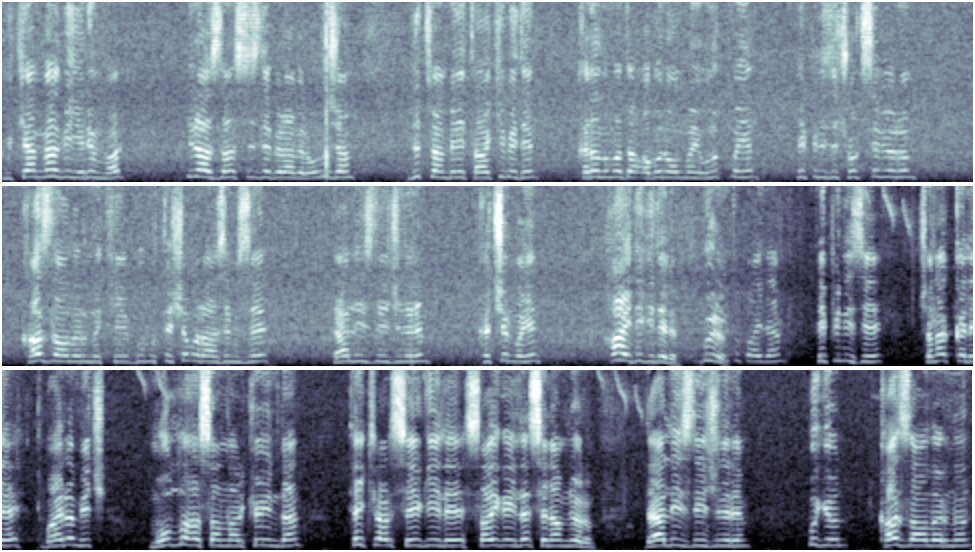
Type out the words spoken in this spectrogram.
mükemmel bir yerim var. Birazdan sizle beraber olacağım. Lütfen beni takip edin. Kanalıma da abone olmayı unutmayın. Hepinizi çok seviyorum. Kaz Dağları'ndaki bu muhteşem arazimizi değerli izleyicilerim kaçırmayın. Haydi gidelim. Buyurun. YouTube ailem hepinizi Çanakkale Bayramiç Molla Hasanlar Köyü'nden tekrar sevgiyle, saygıyla selamlıyorum. Değerli izleyicilerim, bugün Kaz Dağları'nın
